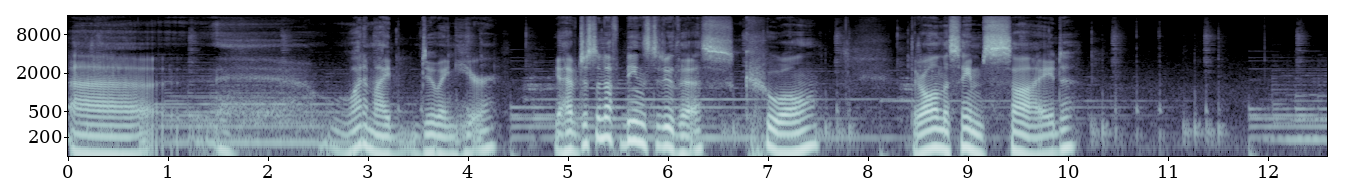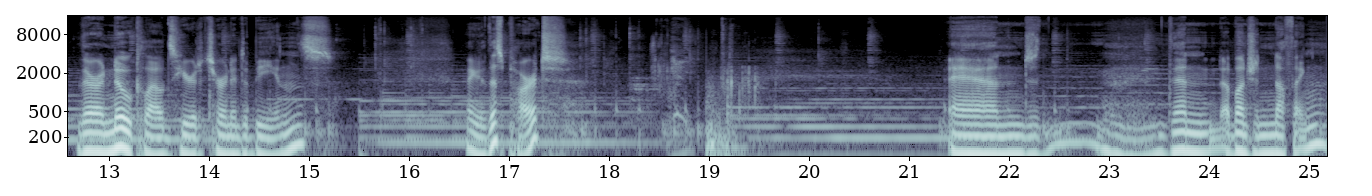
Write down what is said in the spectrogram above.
Uh, what am I doing here? I have just enough beans to do this. Cool. They're all on the same side. There are no clouds here to turn into beans. I do this part. And then a bunch of nothing.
